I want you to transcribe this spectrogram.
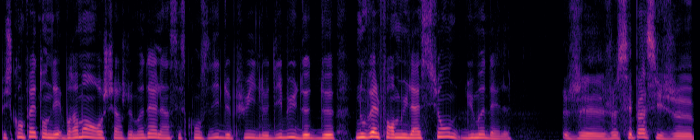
Puisqu'en fait, on est vraiment en recherche de modèle, hein. c'est ce qu'on se dit depuis le début, de, de nouvelles formulations du modèle. Je ne sais pas si je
